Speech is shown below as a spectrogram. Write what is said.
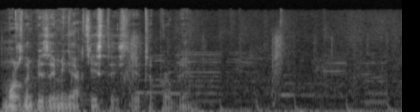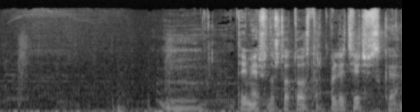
Можно без имени артиста, если это проблема. Ты имеешь в виду что-то острополитическое?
